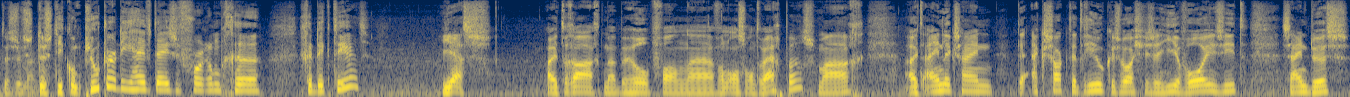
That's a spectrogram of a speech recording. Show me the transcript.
Dus, dus, dus die computer die heeft deze vorm ge, gedicteerd? Yes. Uiteraard met behulp van, uh, van onze ontwerpers. Maar uiteindelijk zijn de exacte driehoeken zoals je ze hier voor je ziet... zijn dus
